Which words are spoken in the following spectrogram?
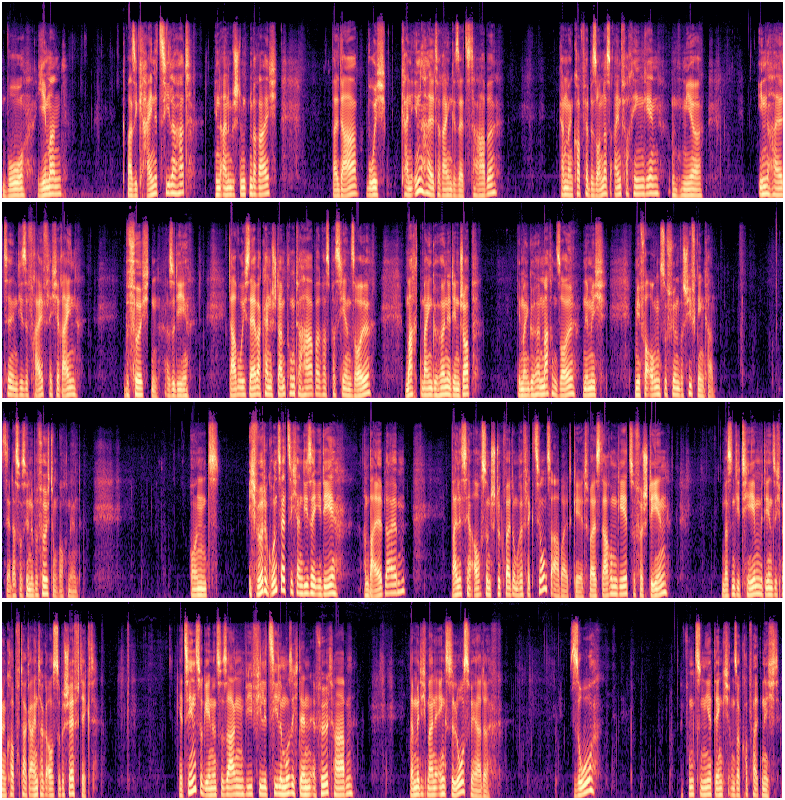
wo jemand quasi keine Ziele hat in einem bestimmten Bereich, weil da, wo ich keine Inhalte reingesetzt habe, kann mein Kopf ja besonders einfach hingehen und mir Inhalte in diese Freifläche rein befürchten. Also die, da wo ich selber keine Standpunkte habe, was passieren soll, macht mein Gehirn ja den Job, den mein Gehirn machen soll, nämlich mir vor Augen zu führen, was schiefgehen kann. Das ist ja das, was wir eine Befürchtung auch nennen. Und ich würde grundsätzlich an dieser Idee am Ball bleiben, weil es ja auch so ein Stück weit um Reflexionsarbeit geht, weil es darum geht zu verstehen, was sind die Themen, mit denen sich mein Kopf Tag ein, Tag aus so beschäftigt. Jetzt hinzugehen und zu sagen, wie viele Ziele muss ich denn erfüllt haben, damit ich meine Ängste loswerde. So funktioniert, denke ich, unser Kopf halt nicht.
